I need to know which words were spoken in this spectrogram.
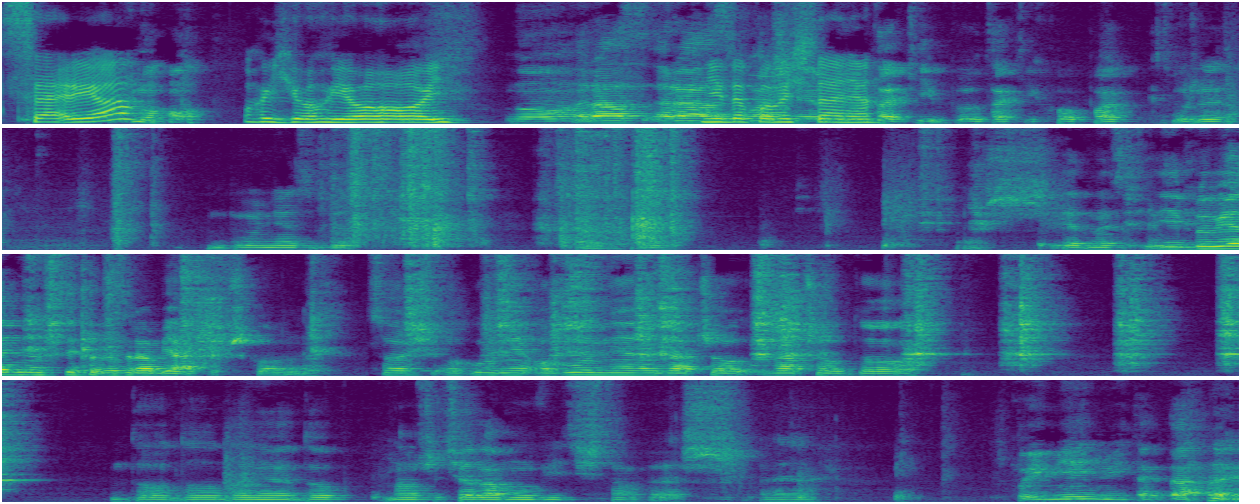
Serio? No. Oj, oj, oj. No, raz, raz Nie do właśnie pomyślenia. Był taki, był taki chłopak, który był niezbyt jedny z, I był jednym z tych rozrabiaków szkolnych. Coś ogólnie, ogólnie zaczął, zaczął do, do, do, do, nie, do nauczyciela mówić tam wiesz e, po imieniu i tak dalej.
